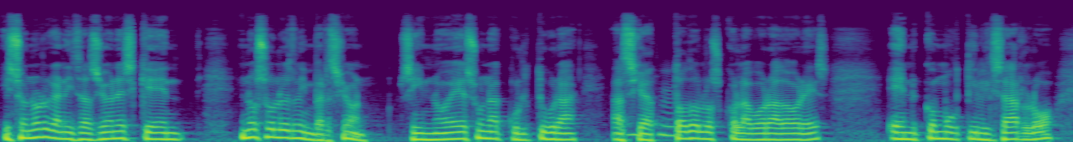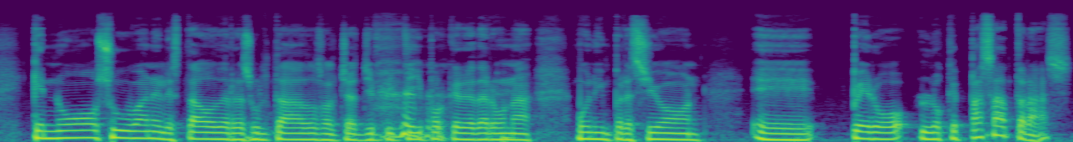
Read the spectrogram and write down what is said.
y son organizaciones que en- no solo es la inversión, sino es una cultura hacia todos los colaboradores en cómo utilizarlo, que no suban el estado de resultados al ChatGPT por querer dar una buena impresión, eh, pero lo que pasa atrás,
